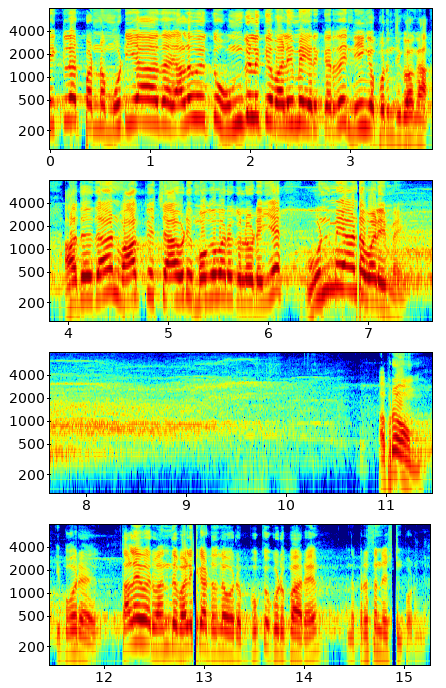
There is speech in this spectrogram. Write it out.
டிக்ளேர் பண்ண முடியாத அளவுக்கு உங்களுக்கு வலிமை இருக்கிறதை நீங்க புரிஞ்சுக்கோங்க. அதுதான் வாக்குச்சாவடி முகவர்களுடைய உண்மையான வலிமை. அப்புறம் இப்போ ஒரு தலைவர் வந்து வழிகாட்டுதல ஒரு புக்கு கொடுப்பாரு. அந்த பிரசன்டேஷன் போடுங்க.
